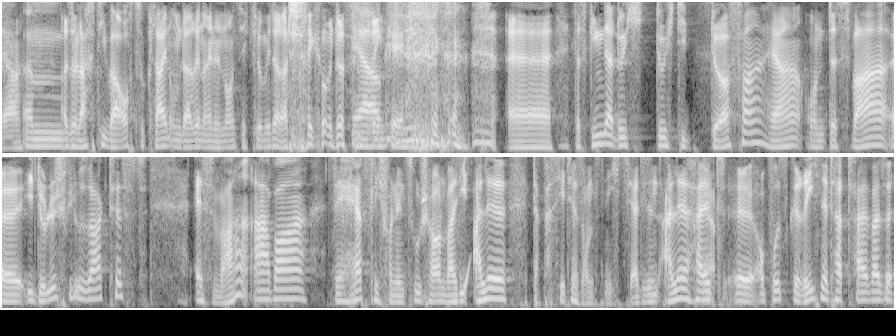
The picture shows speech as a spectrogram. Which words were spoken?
Ja. Ähm, also Lachti war auch zu klein, um darin eine 90 Kilometer Radstrecke unterzubringen. Ja, okay. äh, das ging da durch, durch die Dörfer, ja, und das war äh, idyllisch, wie du sagtest. Es war aber sehr herzlich von den Zuschauern, weil die alle, da passiert ja sonst nichts, ja, die sind alle halt, ja. äh, obwohl es geregnet hat, teilweise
